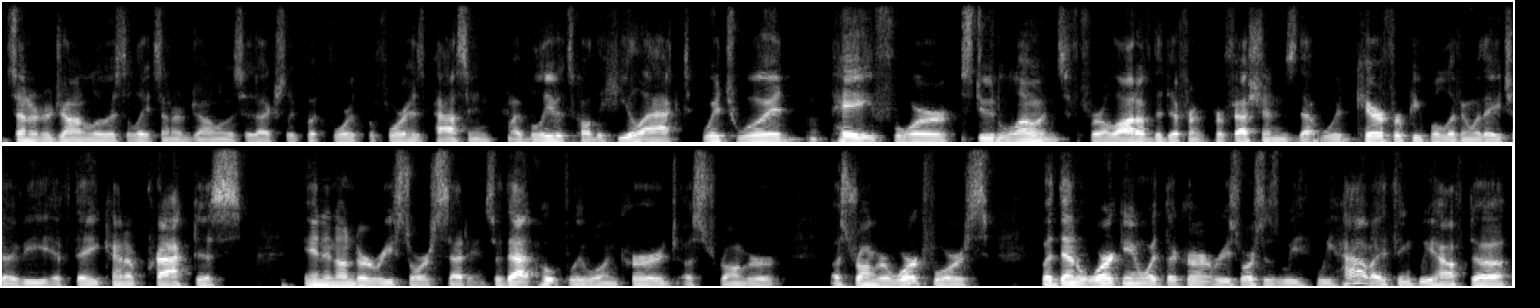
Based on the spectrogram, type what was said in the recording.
Senator John Lewis, the late Senator John Lewis, had actually put forth before his passing. I believe it's called the HEAL Act, which would pay for student loans for a lot of the different professions that would care for people living with HIV if they kind of practice in an under resourced setting. So that hopefully will encourage a stronger a stronger workforce. But then working with the current resources we we have, I think we have to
